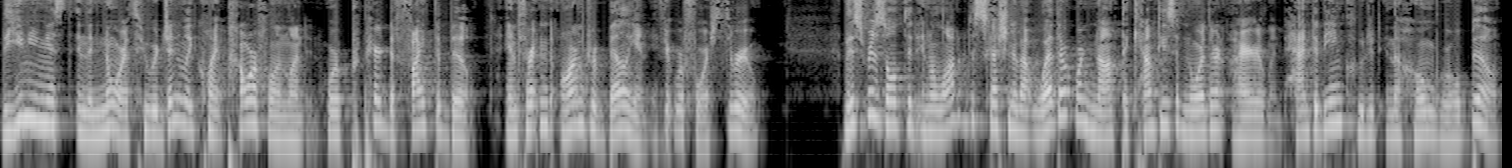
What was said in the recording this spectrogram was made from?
The Unionists in the North, who were generally quite powerful in London, were prepared to fight the bill and threatened armed rebellion if it were forced through. This resulted in a lot of discussion about whether or not the counties of Northern Ireland had to be included in the Home Rule Bill.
